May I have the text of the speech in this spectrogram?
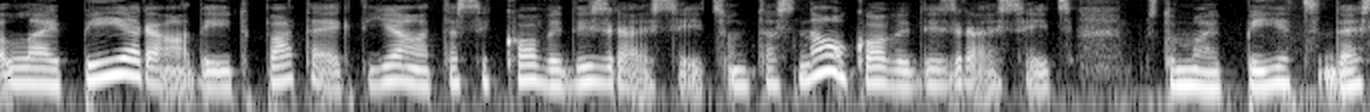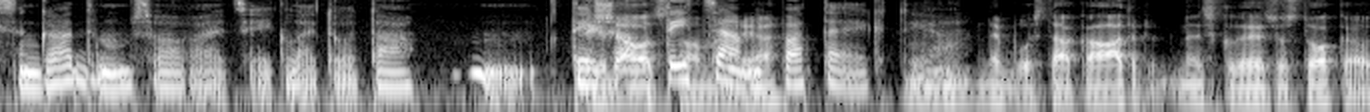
lai pierādītu, pateikt, jā, tas ir Covid izraisīts, un tas nav Covid izraisīts. Es domāju, 5, 10 gadi mums vēl vajadzīgi, lai to tā mm, tiešām ticami ja? pateiktu. Mm, nebūs tā kā ātri, neskatoties uz to, ka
